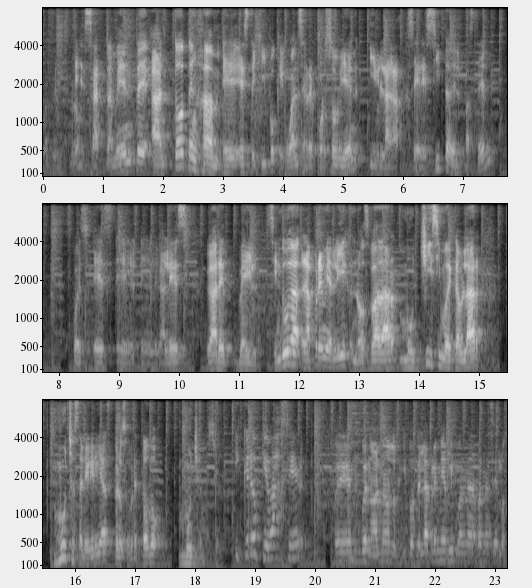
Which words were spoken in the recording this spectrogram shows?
fue feliz, ¿no? Exactamente, al Tottenham, eh, este equipo que igual se reforzó bien y la cerecita del pastel, pues es el, el galés Gareth Bale. Sin duda, la Premier League nos va a dar muchísimo de qué hablar muchas alegrías, pero sobre todo mucha emoción. Y creo que va a ser, em, bueno, al menos los equipos de la Premier League van a, van a ser los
